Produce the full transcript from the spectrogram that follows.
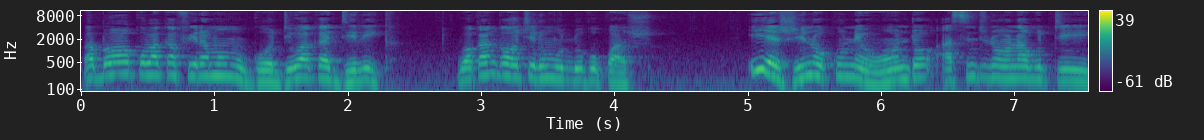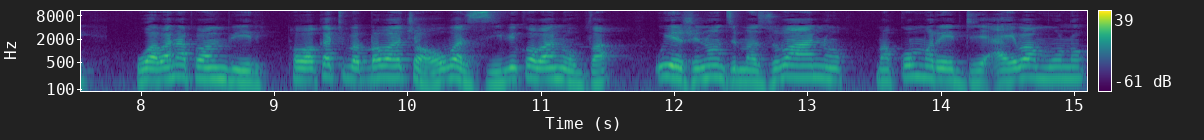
baba vako vakafira mumugodhi wakadhirika wakanga uchiri muduku kwazvo. Iye zvino kune hondo asi ndinoona kuti wavana pambiri pawakati baba vacho hauvazivi kwavanobva uye zvinonzi mazuva ano makomuredhi aiva muno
